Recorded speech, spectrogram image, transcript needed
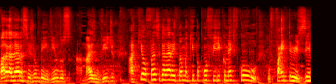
Fala galera, sejam bem-vindos a mais um vídeo. Aqui é o Francis, galera, e estamos aqui para conferir como é que ficou o, o Fighter Z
